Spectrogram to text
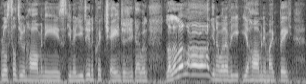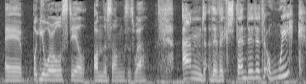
We're all still doing harmonies. You know, you're doing a quick change as you're going la la la la. You know, whatever your harmony might be. Uh, but you were all still on the songs as well. And they've extended it a week.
